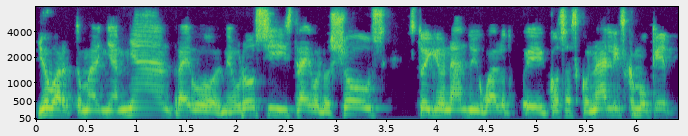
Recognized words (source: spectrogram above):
Yo voy a retomar ñam ñam, traigo neurosis, traigo los shows, estoy guionando igual eh, cosas con Alex, como que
